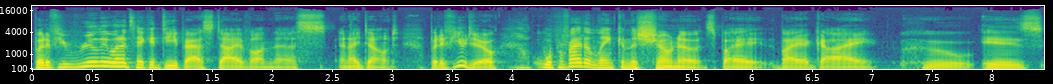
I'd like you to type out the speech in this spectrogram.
But if you really want to take a deep ass dive on this, and I don't, but if you do, we'll provide a link in the show notes by by a guy who is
